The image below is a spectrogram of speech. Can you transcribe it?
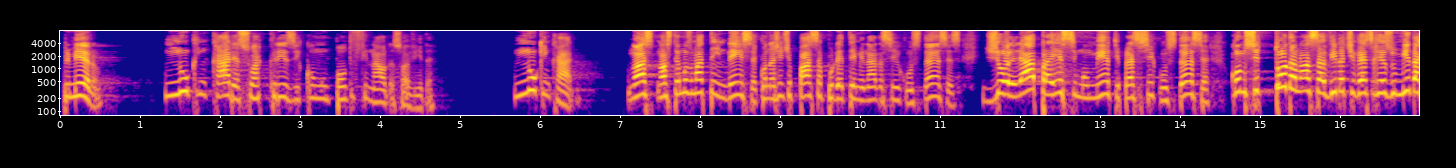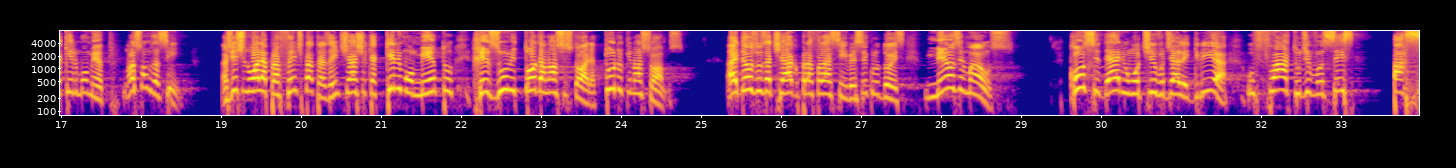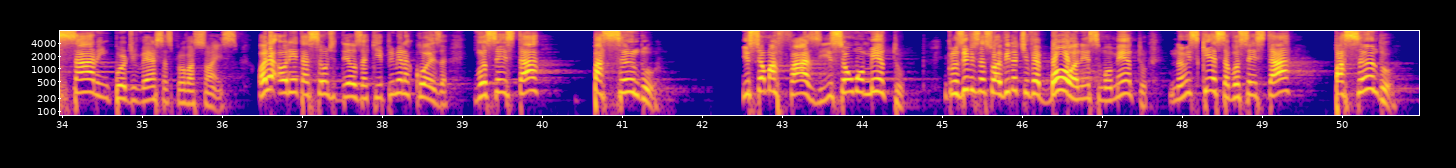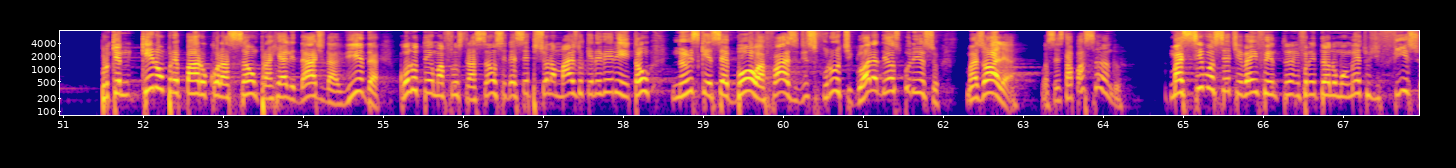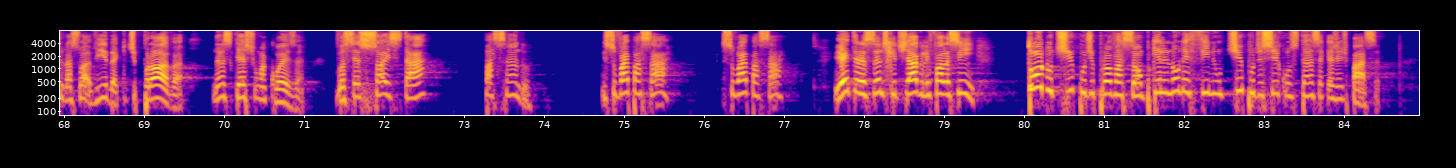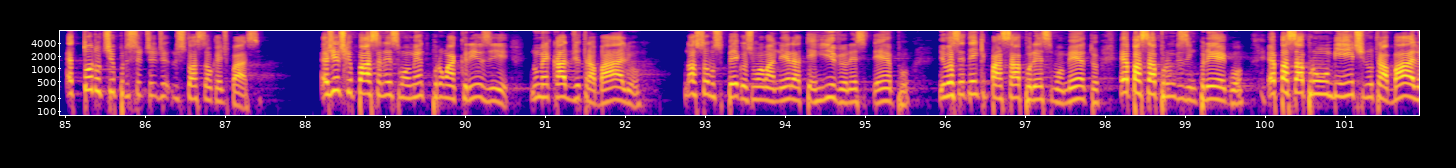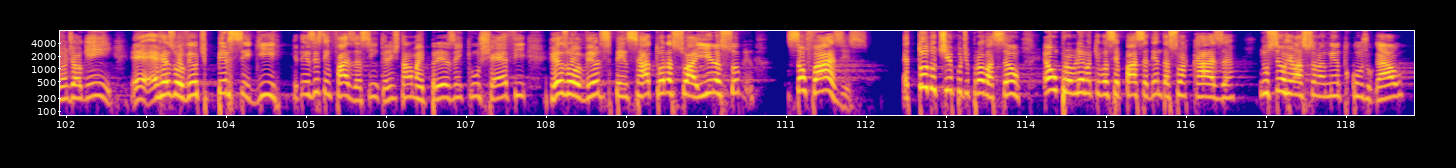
Primeiro, nunca encare a sua crise como um ponto final da sua vida. Nunca encare. Nós, nós temos uma tendência, quando a gente passa por determinadas circunstâncias, de olhar para esse momento e para essa circunstância como se toda a nossa vida tivesse resumida naquele momento. Nós somos assim. A gente não olha para frente e para trás, a gente acha que aquele momento resume toda a nossa história, tudo que nós somos. Aí Deus usa Tiago para falar assim, versículo 2: Meus irmãos, considerem um motivo de alegria o fato de vocês passarem por diversas provações. Olha a orientação de Deus aqui. Primeira coisa, você está passando. Isso é uma fase, isso é um momento. Inclusive, se a sua vida estiver boa nesse momento, não esqueça, você está passando. Porque quem não prepara o coração para a realidade da vida, quando tem uma frustração, se decepciona mais do que deveria. Então, não esqueça, é boa a fase, desfrute, glória a Deus por isso. Mas olha, você está passando. Mas se você estiver enfrentando um momento difícil da sua vida, que te prova, não esqueça uma coisa: você só está passando. Isso vai passar. Isso vai passar. E é interessante que Tiago ele fala assim: todo tipo de provação, porque ele não define um tipo de circunstância que a gente passa. É todo tipo de situação que a gente passa. É gente que passa nesse momento por uma crise no mercado de trabalho, nós somos pegos de uma maneira terrível nesse tempo. E você tem que passar por esse momento. É passar por um desemprego, é passar por um ambiente no trabalho onde alguém é, é resolveu te perseguir. Porque existem fases assim, que a gente está numa empresa em que um chefe resolveu dispensar toda a sua ira sobre. São fases. É todo tipo de provação. É um problema que você passa dentro da sua casa, no seu relacionamento conjugal.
